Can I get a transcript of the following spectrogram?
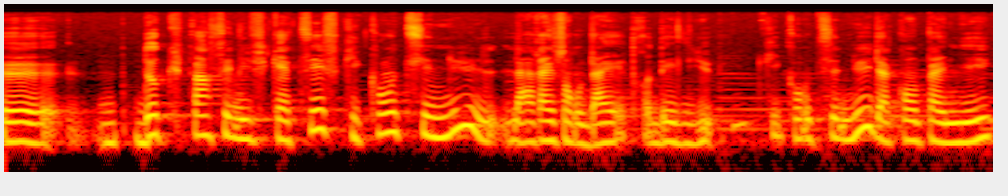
euh, d'occupants significatifs qui continuent la raison d'être des lieux, qui continuent d'accompagner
